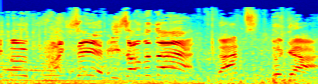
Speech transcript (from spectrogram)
We can't stay out here! Keep moving! I see him! He's over there! That's the guy.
